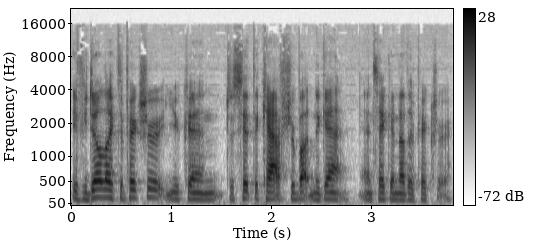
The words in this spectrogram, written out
if you don't like the picture, you can just hit the capture button again and take another picture.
